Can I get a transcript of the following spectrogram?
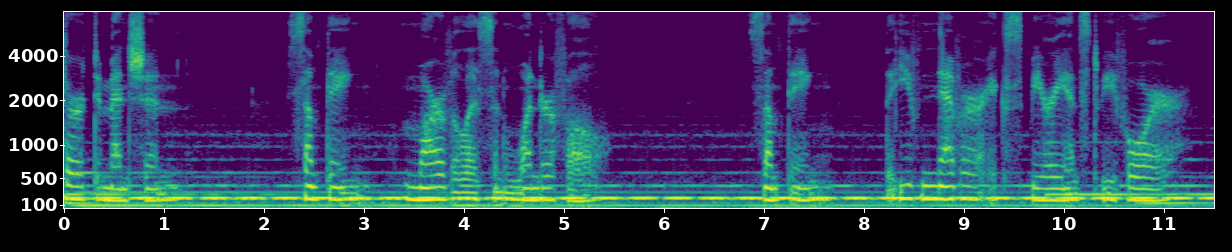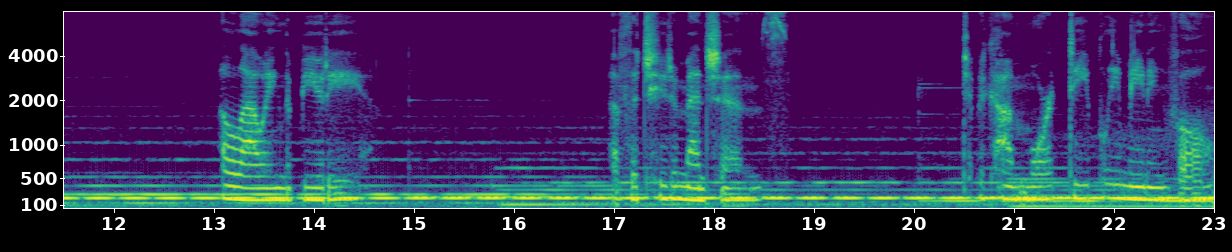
third dimension, something marvelous and wonderful, something that you've never experienced before, allowing the beauty the two dimensions to become more deeply meaningful,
